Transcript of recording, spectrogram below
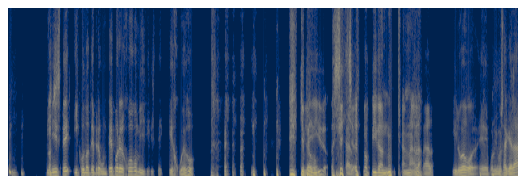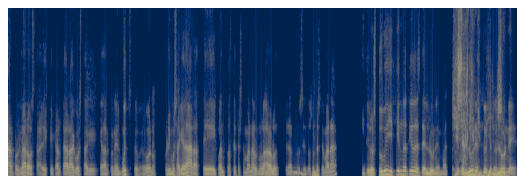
Viniste y cuando te pregunté por el juego me dijiste, ¿qué juego? ¿Qué luego, pedido? Si claro. yo no pido nunca nada. Claro. Y luego eh, volvimos a quedar, porque claro, sabéis que Cartagena cuesta que quedar con él mucho, pero bueno, volvimos a quedar hace, ¿cuánto? ¿Hace tres semanas? No, ahora lo eran, no sé, dos o tres semanas. Y te lo estuve diciendo, tío, desde el lunes, macho. Desde el lunes diciendo, mentiroso. lunes.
